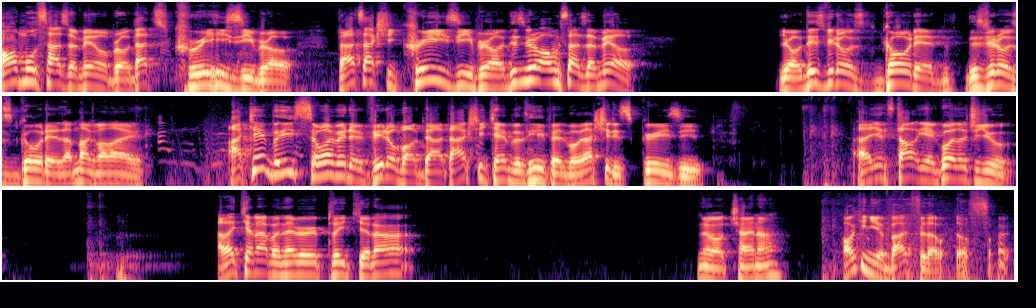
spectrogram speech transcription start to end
almost has a mil, bro. That's crazy, bro. That's actually crazy, bro. This video almost has a mil. Yo, this video is goaded. This video is goaded. I'm not gonna lie. I can't believe someone made a video about that. I actually can't believe it, bro. That shit is crazy. I didn't start. Yeah, go ahead, let you. I like Qiyana, but never played Qiyana. No, China. How can you get bad for that? What the fuck?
